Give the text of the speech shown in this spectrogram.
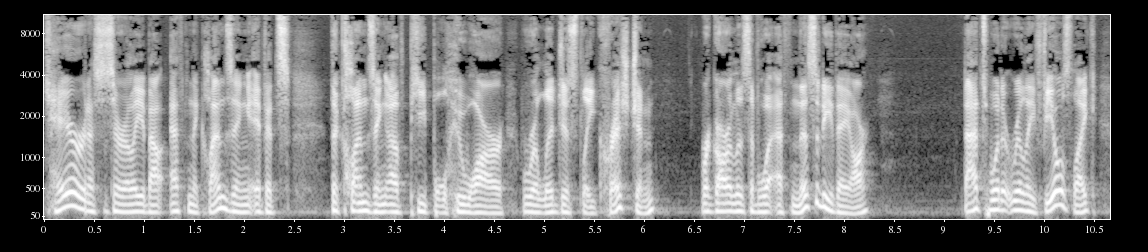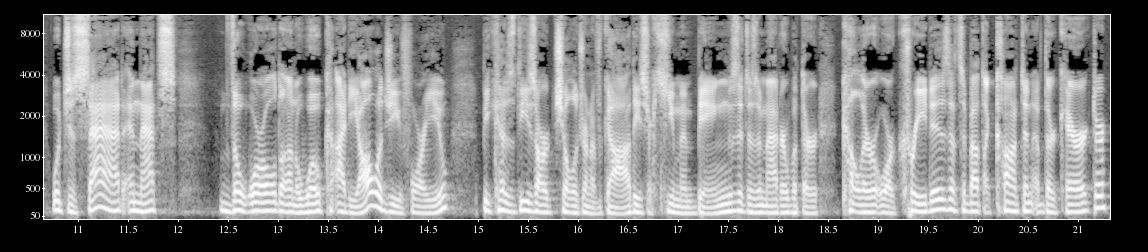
care necessarily about ethnic cleansing if it's the cleansing of people who are religiously Christian, regardless of what ethnicity they are. That's what it really feels like, which is sad. And that's the world on woke ideology for you because these are children of God. These are human beings. It doesn't matter what their color or creed is. That's about the content of their character.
